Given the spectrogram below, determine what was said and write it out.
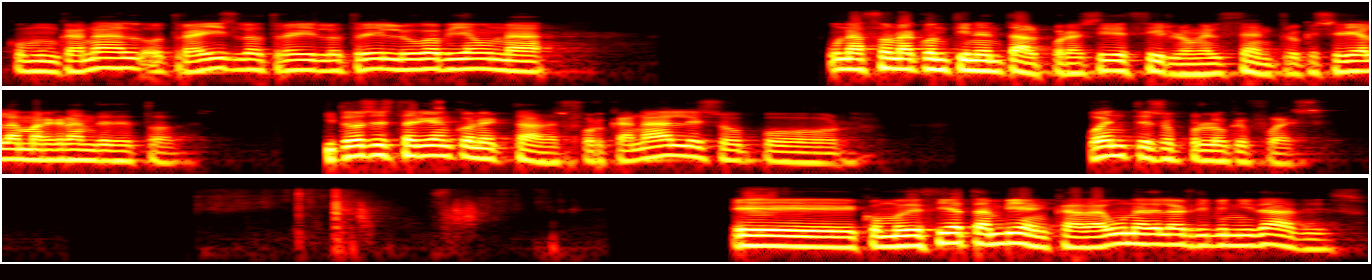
como un canal, otra isla, otra isla, otra isla, y luego había una, una zona continental, por así decirlo, en el centro, que sería la más grande de todas. Y todas estarían conectadas por canales o por puentes o por lo que fuese. Eh, como decía también, cada una de las divinidades,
